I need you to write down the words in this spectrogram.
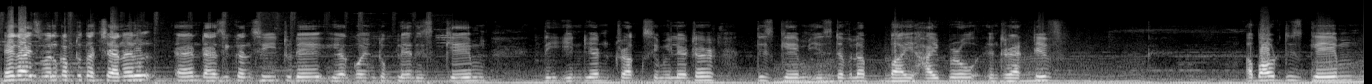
hey guys welcome to the channel. And as you can see today we are going to play this game the Indian Truck Simulator. This game is developed by Hybro Interactive. About this game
